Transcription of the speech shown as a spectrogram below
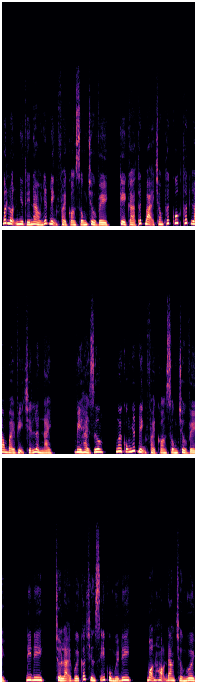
bất luận như thế nào nhất định phải còn sống trở về, kể cả thất bại trong thất quốc thất long bài vị chiến lần này. Vì hải dương, ngươi cũng nhất định phải còn sống trở về. Đi đi, trở lại với các chiến sĩ của người đi, bọn họ đang chờ ngươi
